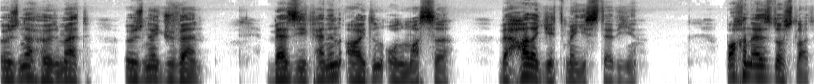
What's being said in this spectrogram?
özünə hörmət, özünə güvən, vəzifənin aydın olması və hara getmək istədiyin. Baxın əziz dostlar,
